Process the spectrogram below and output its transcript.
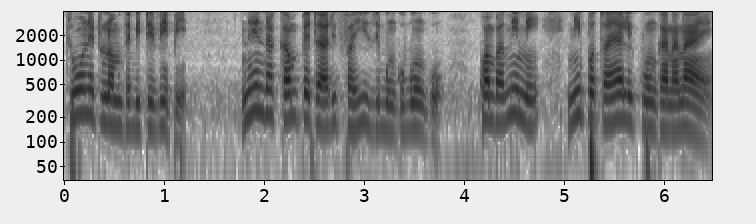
tuone tunamdhibiti vipi. Nenda kampe taarifa hizi Bungubungu kwamba mimi nipo tayari kuungana naye.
